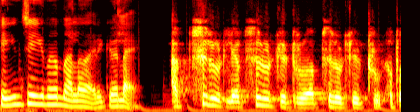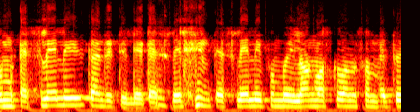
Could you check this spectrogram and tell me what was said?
ചേഞ്ച് ചെയ്യുന്നത് നല്ലതായിരിക്കും അല്ലെ? Absolutely absolutely true absolutely true അപ്പം ടെസ്ലയിൽ കണ്ടിട്ടില്ലേ? ടെസ്ലയിൽ ടെസ്ലയിൽ ഇപ്പം ഇലോൺ മസ്ക് വന്ന സമയത്ത്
